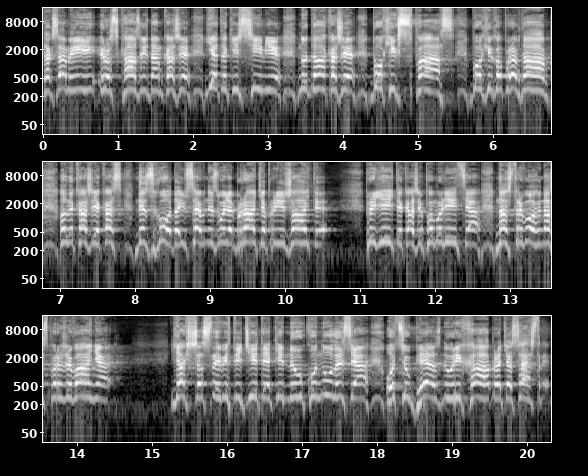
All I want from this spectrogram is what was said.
так само і, і розказують нам, каже, є такі сім'ї, ну да, каже, Бог їх спас, Бог їх оправдав, але каже, якась незгода, і все вони дзвонять, браття, приїжджайте. Приїдьте, каже, помоліться, нас тривоги, нас переживання. Як щасливі ті діти, які не окунулися оцю бездну гріха, браття сестри.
